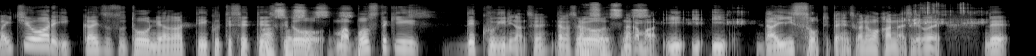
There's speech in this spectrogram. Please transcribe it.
まあ一応あれ一回ずつ塔に上がっていくって設定ですけどまあボス的で区切りなんですよね。だからそれをなんかまあ、い、い、い、第一層って言ったらいいんですかね。わかんないですけどね。で、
